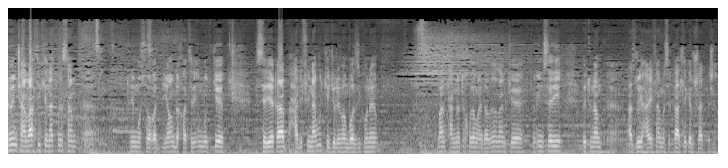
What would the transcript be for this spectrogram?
تو این چند وقتی که نتونستم اه، توی این مسابقات بیام به خاطر این بود که سری قبل حریفی نبود که جلوی من بازی کنه من تمرینات خودم رو ادامه دادم که تو این سری بتونم اه، از روی حریفم مثل قلته که روش رد بشم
